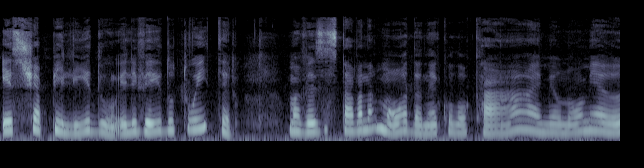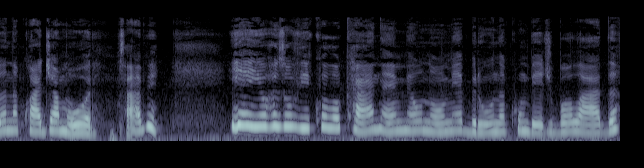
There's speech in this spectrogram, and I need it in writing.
este apelido ele veio do Twitter. Uma vez estava na moda, né, colocar, ah, meu nome é Ana com A de amor, sabe? E aí eu resolvi colocar, né, meu nome é Bruna com B de bolada.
